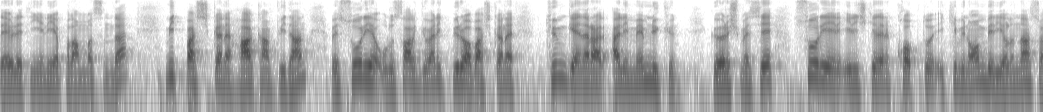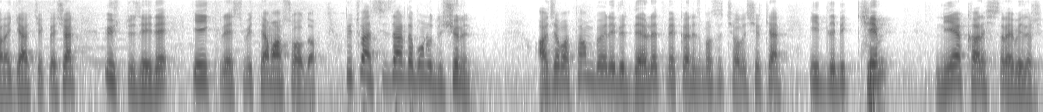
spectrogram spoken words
devletin yeni yapılanmasında. MİT başkanı Hakan Fidan ve Suriye Ulusal Güvenlik Büro Başkanı Tüm General Ali Memlük'ün görüşmesi Suriye ile ilişkilerin koptuğu 2011 yılından sonra gerçekleşen üst düzeyde ilk resmi temas oldu. Lütfen sizler de bunu düşünün. Acaba tam böyle bir devlet mekanizması çalışırken İdlib'i kim, niye karıştırabilir?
